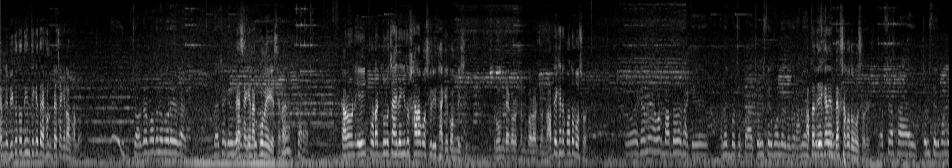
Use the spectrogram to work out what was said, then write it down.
এমনি বিগত দিন থেকে তো এখন বেচা কিনা ভালো। সরকার পতনের পরে বেচা কেনা বেচা কিনা কমে গেছে না? খারাপ। কারণ এই প্রোডাক্টগুলো চাহিদা কিন্তু সারা বছরই থাকে কম বেশি। রুম ডেকোরেশন করার জন্য। আপনি এখানে কত বছর? তো এখানে আমার বাপ দাদা থাকে অনেক বছর প্রায় চল্লিশ থেকে পঞ্চাশ বছর। আমি আপনাদের এখানে ব্যবসা কত বছরের? ব্যবসা প্রায় চল্লিশ থেকে পঞ্চাশ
